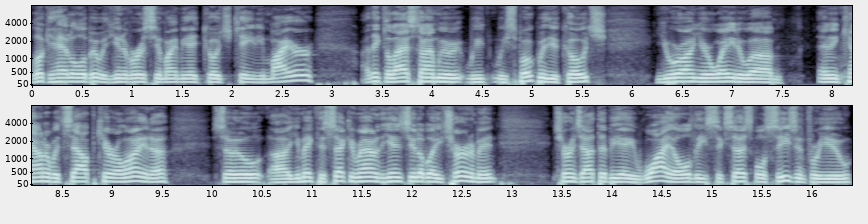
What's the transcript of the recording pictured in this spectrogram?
look ahead a little bit with University of Miami head coach Katie Meier. I think the last time we, were, we, we spoke with you, coach, you were on your way to um, an encounter with South Carolina. So uh, you make the second round of the NCAA tournament. Turns out to be a wildly successful season for you.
